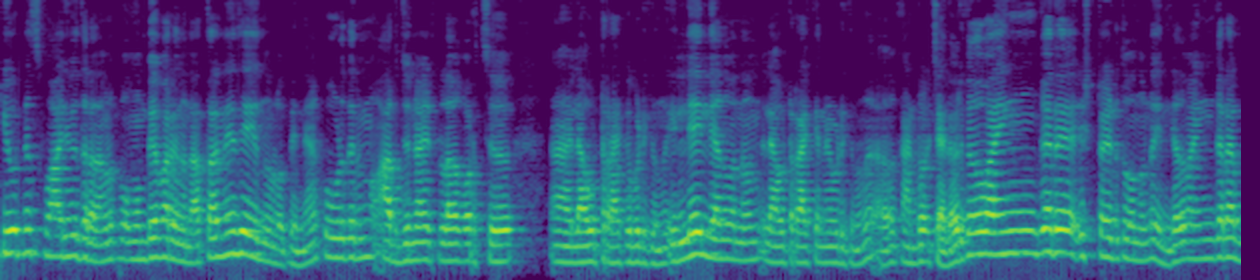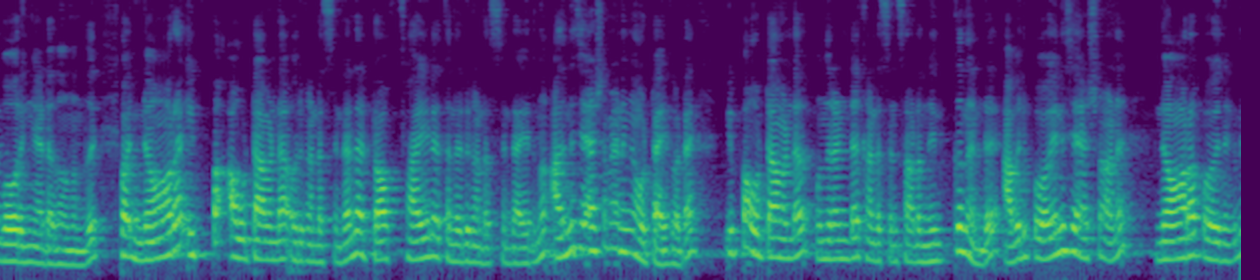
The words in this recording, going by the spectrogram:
ക്യൂട്ട്നെസ് വാരി വിതറ നമ്മൾ മുമ്പേ പറയുന്നുണ്ട് അത്ര ചെയ്യുന്നുള്ളൂ. പിന്നെ കൂടുതലും അർജുനായിട്ടുള്ള കുറച്ച് ലവ് ട്രാക്ക് പിടിക്കുന്നു. ഇല്ലേ ഇല്ല എന്ന് പറഞ്ഞാൽ ലവ് ട്രാക്ക് തന്നെ പിടിക്കുന്നത്. അത് കണ്ടു. ചിലവർക്ക് അത് ഭയങ്കര ഇഷ്ടമായിട്ട് തോന്നുന്നുണ്ട്. എനിക്കത് ഭയങ്കര ബോറിംഗ് ആയിട്ട് തോന്നുന്നത്. ഇപ്പോൾ നോറ ഇപ്പം ഔട്ട് ആവേണ്ട ഒരു കണ്ടസ്റ്റന്റ് അല്ല ടോപ്പ് ഫൈവിൽ എത്തേണ്ട ഒരു കണ്ടസ്റ്റന്റ് ആയിരുന്നു. അതിന് ശേഷം വേണമെങ്കിൽ ഔട്ട് ആയിക്കോട്ടെ. ഇപ്പം ഔട്ട് ആവേണ്ട ഒന്ന് രണ്ട് കണ്ടസ്റ്റൻസ് അവിടെ നിൽക്കുന്നുണ്ട്. അവർ പോയതിന് ശേഷമാണ് നോറ പോയതെങ്കിൽ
